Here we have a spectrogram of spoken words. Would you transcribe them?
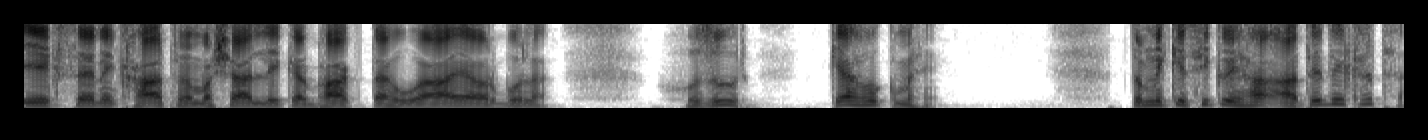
एक सैनिक हाथ में मशाल लेकर भागता हुआ आया और बोला, हुजूर, क्या हुक्म है? तुमने किसी को यहाँ आते देखा था?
